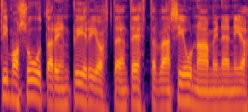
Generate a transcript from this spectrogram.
Timo Suutarin piirijohtajan tehtävään siunaaminen ja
